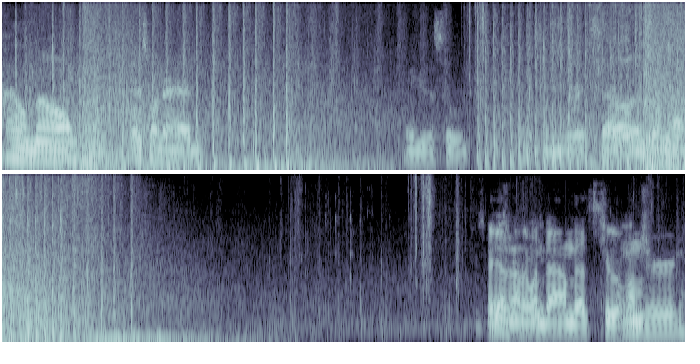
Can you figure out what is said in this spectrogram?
I don't know. There's one ahead. Maybe this will put us on the right side. Oh, of the there's one. I got another one down. That's two of them. Injured.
